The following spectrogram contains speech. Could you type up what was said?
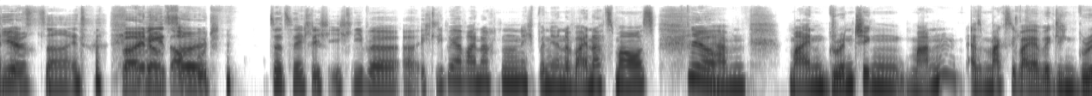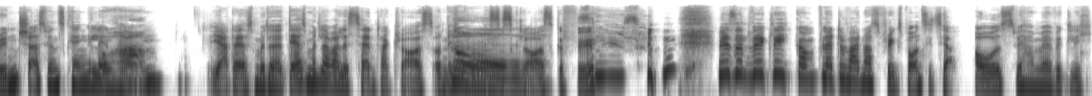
dir? Weihnachtszeit. Mir geht's auch gut. Tatsächlich, ich liebe, äh, ich liebe ja Weihnachten. Ich bin ja eine Weihnachtsmaus. Ja. Ähm, mein grinchigen Mann, also Maxi war ja wirklich ein Grinch, als wir uns kennengelernt Oha. haben. Ja, der ist, mittler, der ist mittlerweile Santa Claus und ich bin Mrs. Oh. Claus gefühlt. Wir sind wirklich komplette Weihnachtsfreaks. Bei uns sieht's ja aus. Wir haben ja wirklich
